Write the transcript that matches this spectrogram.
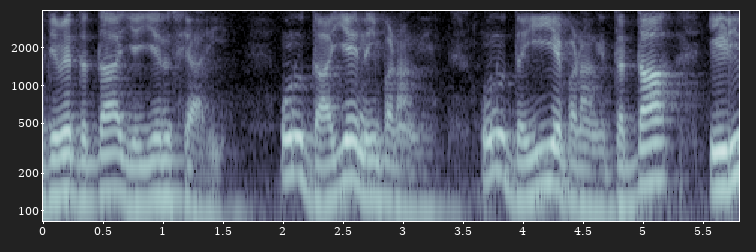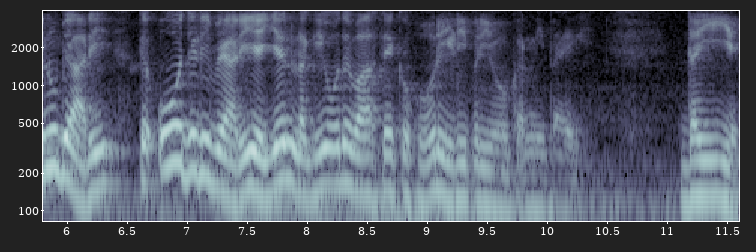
ਜਿਵੇਂ ਦੱਦਾ ਯਈਏ ਨੂੰ ਸਿਹਾਰੀ, ਉਹਨੂੰ ਦਾਈਏ ਨਹੀਂ ਪੜਾਂਗੇ ਉਹਨੂੰ ਦਈਏ ਬਣਾਂਗੇ। ਦੱਦਾ ਈੜੀ ਨੂੰ ਬਿਹਾਰੀ ਤੇ ਉਹ ਜਿਹੜੀ ਬਿਹਾਰੀ ਹੈ ਨੂੰ ਲੱਗੀ, ਉਹਦੇ ਵਾਸਤੇ ਇੱਕ ਹੋਰ ਈੜੀ ਪ੍ਰਯੋਗ ਕਰਨੀ ਪਏਗੀ। ਦਈਏ।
